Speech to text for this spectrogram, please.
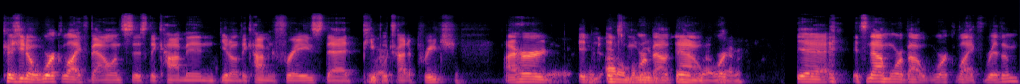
because you know work life balance is the common you know the common phrase that people right. try to preach I heard it, it's more about now. Work, yeah, it's now more about work life rhythm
